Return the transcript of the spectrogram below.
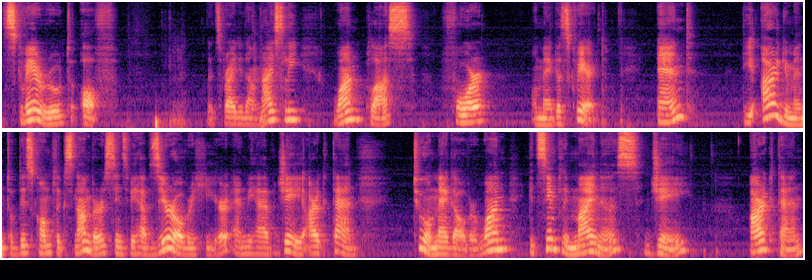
square root of, let's write it down nicely, 1 plus 4 omega squared. And the argument of this complex number, since we have 0 over here and we have j arc arctan 2 omega over 1, it's simply minus j arc arctan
